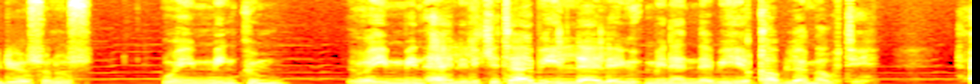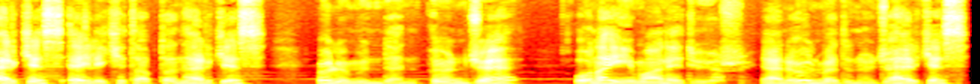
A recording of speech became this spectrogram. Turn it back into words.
Biliyorsunuz ve in minkum ve in min ehlil kitabi illa le yu'minenne bihi kable mevti. Herkes ehli kitaptan herkes ölümünden önce ona iman ediyor. Yani ölmeden önce herkes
